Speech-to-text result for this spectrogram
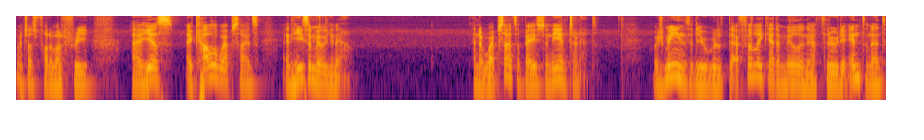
I just thought about three. Uh, he has a couple of websites and he's a millionaire. And the websites are based on the internet which means that you will definitely get a millionaire through the internet.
